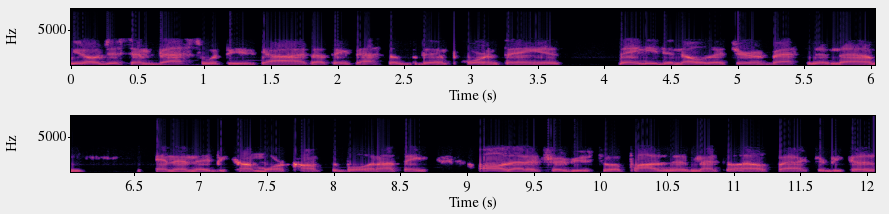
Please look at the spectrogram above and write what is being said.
you know, just invest with these guys. I think that's the, the important thing is they need to know that you're invested in them and then they become more comfortable. And I think all that attributes to a positive mental health factor because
